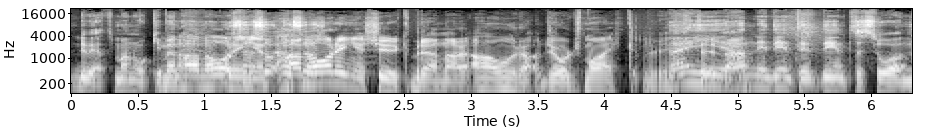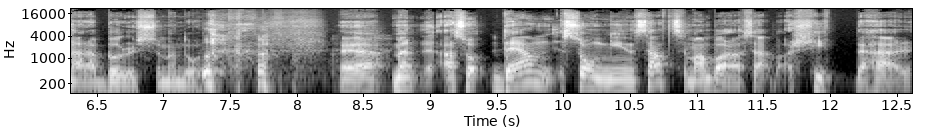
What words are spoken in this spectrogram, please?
du vet, man åker Men han har ingen, så- han så- har ingen kyrkbrännar-aura, George Michael. Nej, han är, det, är inte, det är inte så nära Bursum ändå. eh, men alltså den sånginsatsen, man bara så här, bara, shit, det här.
